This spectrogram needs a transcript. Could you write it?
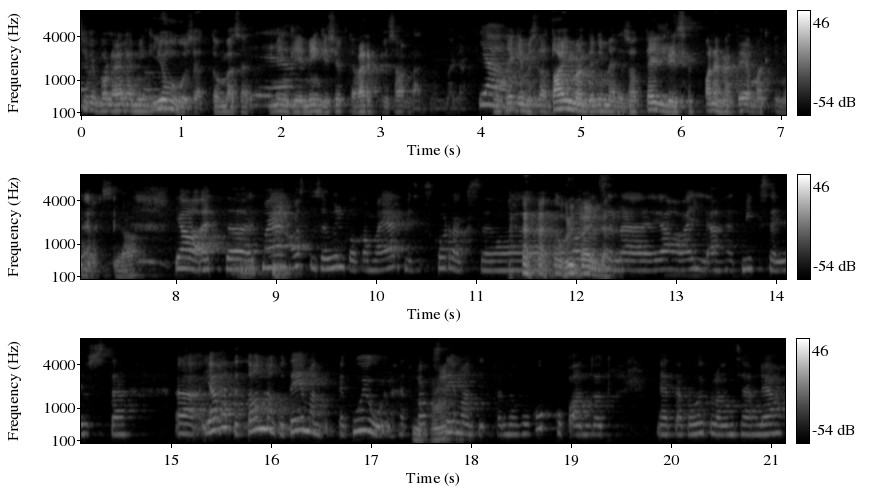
see võib olla jälle mingi juhus, et umbes, et yeah. mingi, mingi sihuke värk võis olla, et me tegime seda Diamondi nimelises hotellis, et paneme teemati nimeks ja. ja et, et ma jään vastuse võlgu, aga ma järgmiseks korraks vaatan selle ja välja, et miks see just jah, et, et on nagu teemantide kujul, et kaks mm -hmm. teemantit on nagu kokku pandud et aga võib-olla on seal jah,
